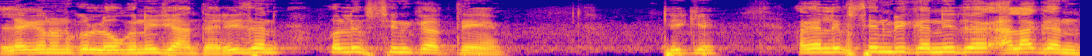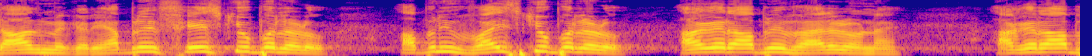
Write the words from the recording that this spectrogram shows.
लेकिन उनको लोग नहीं जानते। रीज़न, वो लिप सीन करते हैं। ठीक है? अगर लिपसिन भी करनी तो अलग अंदाज में करें। अपने फेस के ऊपर लड़ो, अपनी वॉइस के ऊपर लड़ो, अगर आपने वायरल होना है। अगर आप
